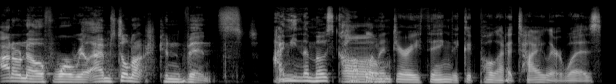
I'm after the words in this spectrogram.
I don't know if we're real. I'm still not convinced. I mean, the most Um, complimentary thing they could pull out of Tyler was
